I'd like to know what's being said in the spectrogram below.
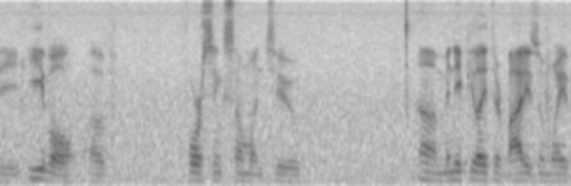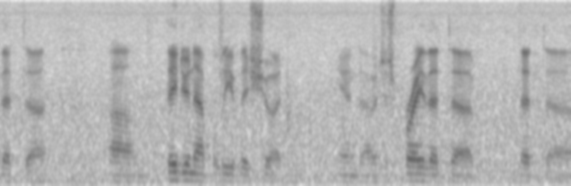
the evil of forcing someone to uh, manipulate their bodies in a way that uh, um, they do not believe they should. And uh, just pray that, uh, that uh,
